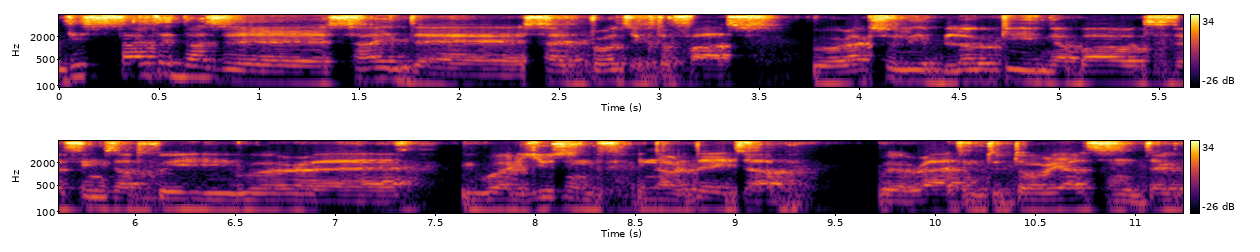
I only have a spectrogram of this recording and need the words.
this started as a side uh, side project of us. We were actually blogging about the things that we were uh, we were using in our day job. We were writing tutorials and tech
